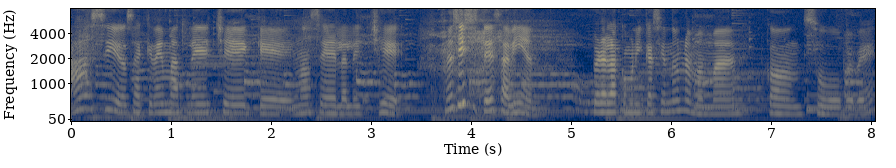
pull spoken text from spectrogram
Ah, sí, o sea, que dé más leche, que no sé, la leche. No sé si ustedes sabían, pero la comunicación de una mamá con su bebé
